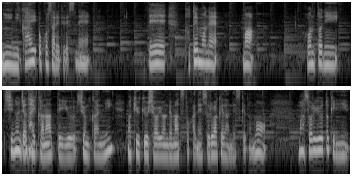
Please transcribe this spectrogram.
に2回起こされてですね。でとてもねまあ本当に死ぬんじゃないかなっていう瞬間に、まあ、救急車を呼んで待つとかねするわけなんですけどもまあそういう時に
